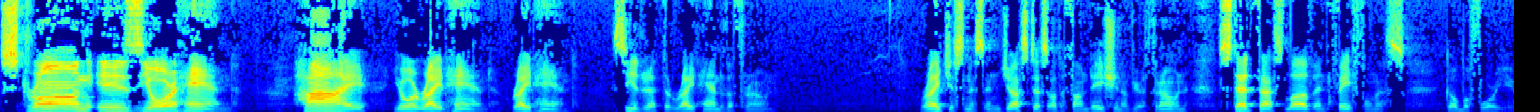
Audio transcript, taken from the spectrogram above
Strong is your hand. High your right hand. Right hand seated at the right hand of the throne. Righteousness and justice are the foundation of your throne. Steadfast love and faithfulness go before you.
